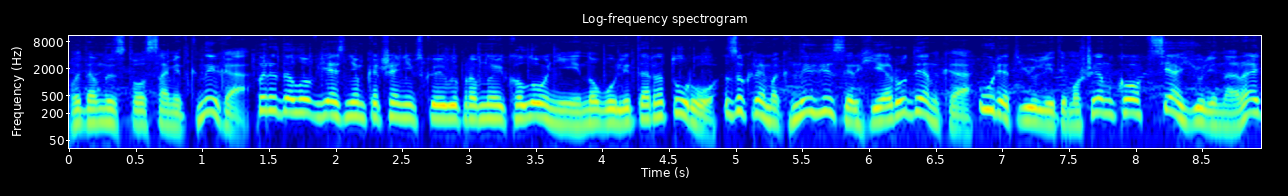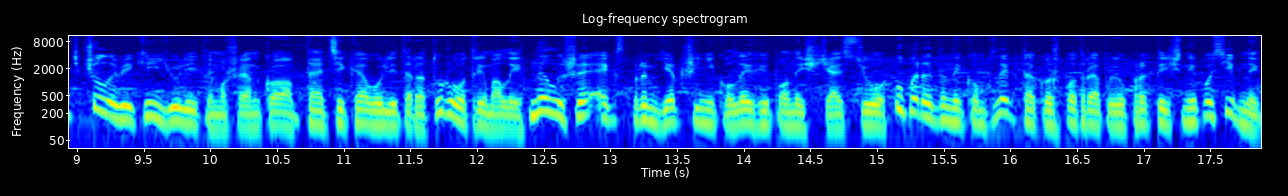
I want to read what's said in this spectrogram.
Видавництво Саміт книга передало в'язням Качанівської виправної колонії нову літературу, зокрема книги Сергія Руденка, уряд Юлії Тимошенко, вся Юліна Радь, чоловіки Юлії Тимошенко. Та цікаву літературу отримали не лише екс-прем'єрчині колеги по нещастю. У переданий комплект також потрапив практичний посібник,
